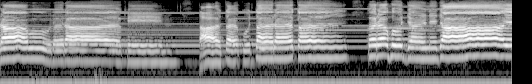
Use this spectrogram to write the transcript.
राउर राखे। तात कुतरक करहु जन जाए,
